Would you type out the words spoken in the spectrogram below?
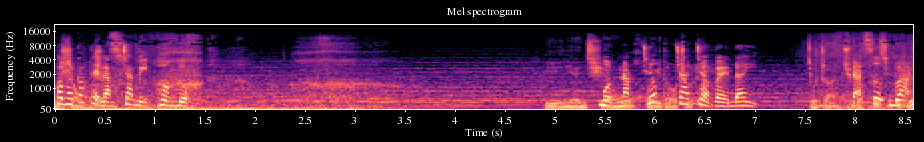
Không ai có thể làm cha bị thương được. Một năm trước cha trở về đây. Đã tự đoạn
